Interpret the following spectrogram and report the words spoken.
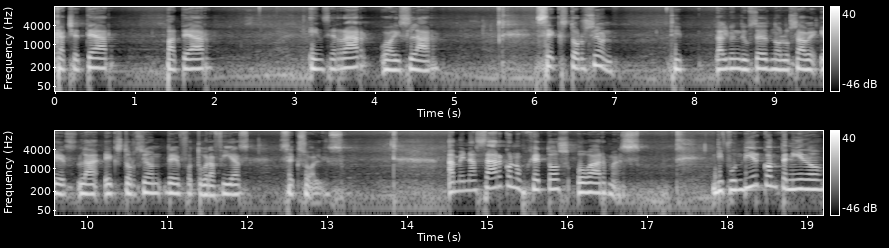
cachetear, patear, encerrar o aislar, sextorsión. Si alguien de ustedes no lo sabe, es la extorsión de fotografías sexuales. Amenazar con objetos o armas. Difundir contenido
